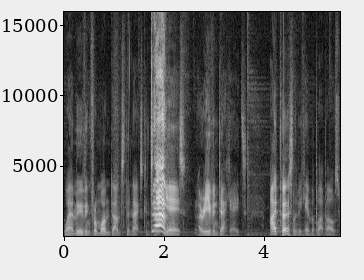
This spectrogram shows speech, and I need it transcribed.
Where moving from one Dan to the next can take Dan! years or even decades. I personally became a black belt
